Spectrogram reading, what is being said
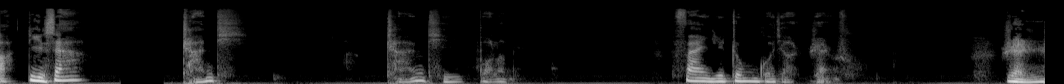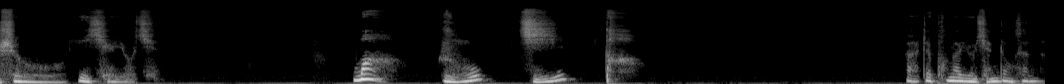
啊，第三，禅体，禅体波罗蜜，翻译中国叫忍辱，忍受一切有情，骂、辱、击、打，啊，这碰到有情众生了，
